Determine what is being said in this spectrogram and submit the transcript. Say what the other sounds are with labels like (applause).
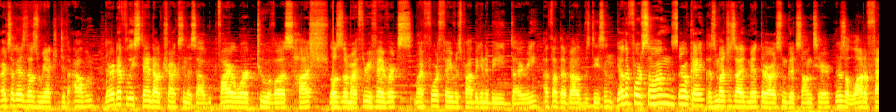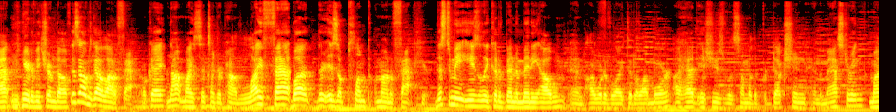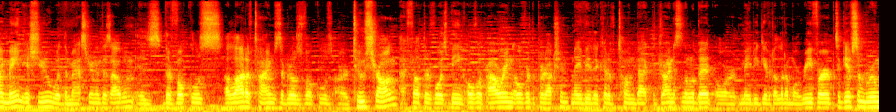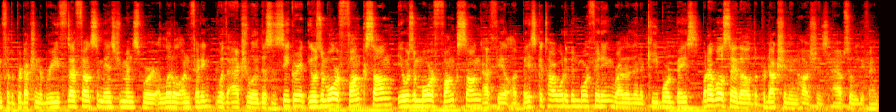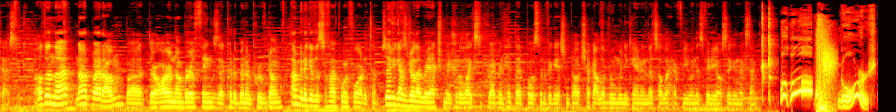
Alright, so guys, that was a reaction to the album. There are definitely standout tracks in this album. Firework, Two of Us, Hush. Those are my three favorites. My fourth favorite is probably going to be Diary. I thought that ballad was decent. The other four songs, they're okay. As much as I admit there are some good songs here. There's a lot of fat in (laughs) here to be trimmed off. This album's got a lot of fat, okay? Not my 600 pound life fat, but there is a plump amount of fat here. This to me easily could have been a mini album, and I would have liked it a lot more. I had issues with some of the production and the mastering. My main issue with the mastering of this album is their vocals. Lot of times the girls' vocals are too strong. I felt their voice being overpowering over the production. Maybe they could have toned back the dryness a little bit, or maybe give it a little more reverb to give some room for the production to breathe. I felt some instruments were a little unfitting with actually This Is Secret. It was a more funk song. It was a more funk song. I feel a bass guitar would have been more fitting rather than a keyboard bass. But I will say though, the production in Hush is absolutely fantastic. Other than that, not bad album, but there are a number of things that could have been improved on. I'm gonna give this a 5.4 out of 10. So if you guys enjoyed that reaction, make sure to like, subscribe, and hit that post notification bell. Check out Laboum when you can, and that's all I have for you in this video. See you next time. Gosh.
